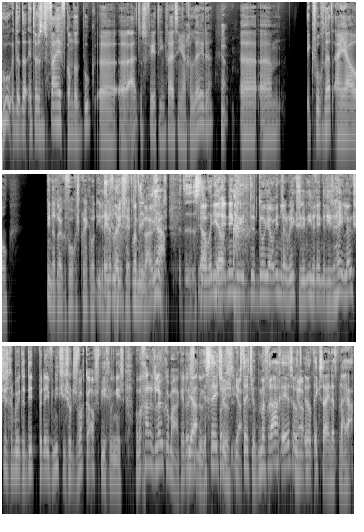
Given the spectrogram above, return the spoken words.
hoe, dat- dat- in 2005 kwam dat boek eh, eh, uit, dat is 14, 15 jaar geleden. Ja. Eh, ehm, ik vroeg net aan jou. In dat leuke voorgesprek, wat iedereen gemist heeft die nu luistert. Ja, Ja, stelde ik iedereen jou- denkt nu, door jouw inleiding, denkt iedereen er iets heel leuks is gebeurd, dat dit per definitie een soort zwakke afspiegeling is. Maar we gaan het leuker maken. Hè? Dat ja, stay is- ja. stay tuned. Mijn vraag is, wat, wat ik zei net, nou ja,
